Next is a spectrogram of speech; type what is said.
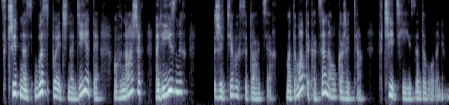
вчить нас безпечно діяти в наших різних життєвих ситуаціях. Математика – це наука життя. Вчіть її з задоволенням.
